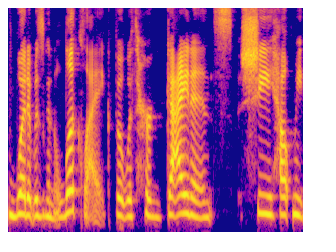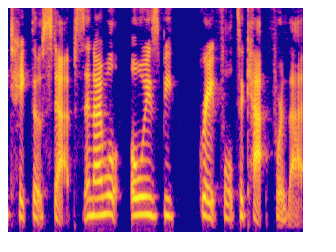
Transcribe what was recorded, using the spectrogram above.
what it was going to look like. But with her guidance, she helped me take those steps. And I will always be grateful to Kat for that.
